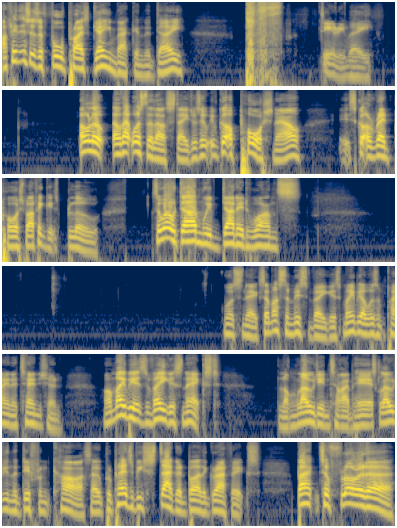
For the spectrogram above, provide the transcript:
I think this was a full price game back in the day. Pfft, dearie me. Oh look, oh that was the last stage, was it? We've got a Porsche now. It's got a red Porsche, but I think it's blue. So well done, we've done it once. What's next? I must have missed Vegas. Maybe I wasn't paying attention. Or maybe it's Vegas next. Long loading time here. It's loading the different car, so prepare to be staggered by the graphics. Back to Florida.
